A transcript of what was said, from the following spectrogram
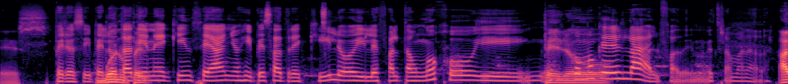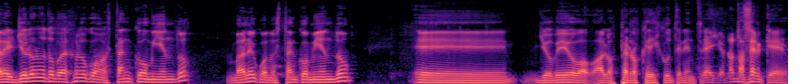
Es... Pero si Pelota tiene 15 años y pesa 3 kilos y le falta un ojo y... ¿Cómo que es la alfa de nuestra manada? A ver, yo lo noto, por ejemplo, cuando están comiendo, ¿vale? Cuando están comiendo, eh, yo veo a, los perros que discuten entre ellos. No te acerques,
